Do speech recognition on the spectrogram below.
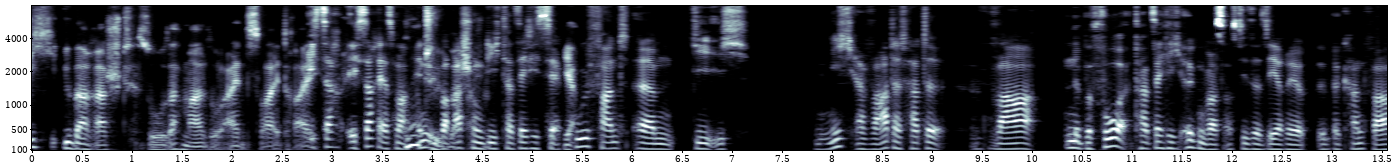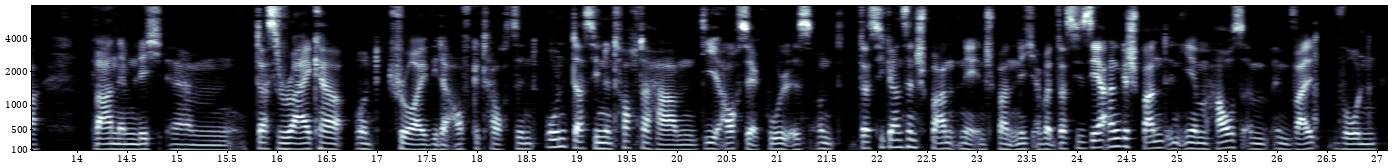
dich überrascht? So, sag mal, so ein, zwei, drei. Ich sag, ich sag erstmal eine Überraschung, Überraschung, die ich tatsächlich sehr ja. cool fand, ähm, die ich nicht erwartet hatte, war eine, bevor tatsächlich irgendwas aus dieser Serie äh, bekannt war, war nämlich, ähm, dass Riker und Troy wieder aufgetaucht sind und dass sie eine Tochter haben, die auch sehr cool ist und dass sie ganz entspannt, nee, entspannt nicht, aber dass sie sehr angespannt in ihrem Haus im, im Wald wohnen.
